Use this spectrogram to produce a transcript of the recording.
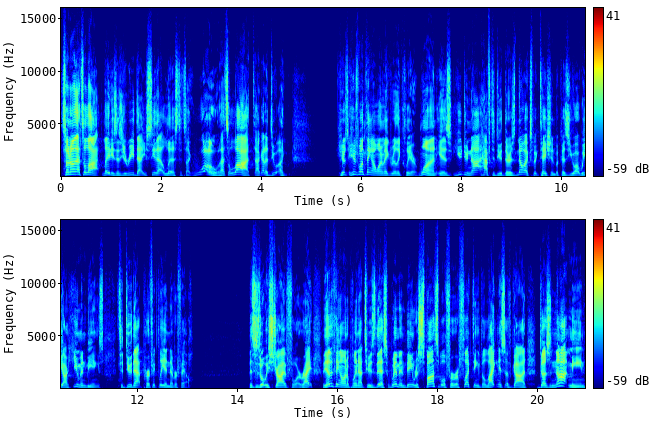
So, no, that's a lot. Ladies, as you read that, you see that list, it's like, whoa, that's a lot. I got to do, like, Here's, here's one thing I want to make really clear. One is you do not have to do, there is no expectation because you are, we are human beings to do that perfectly and never fail. This is what we strive for, right? The other thing I want to point out too is this women being responsible for reflecting the likeness of God does not mean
